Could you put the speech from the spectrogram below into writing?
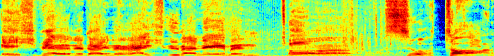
Ich werde dein Reich übernehmen, Thor! Surtor.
